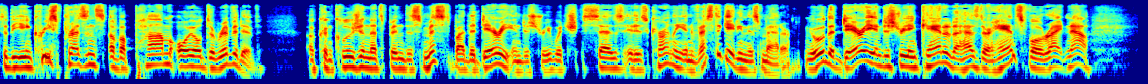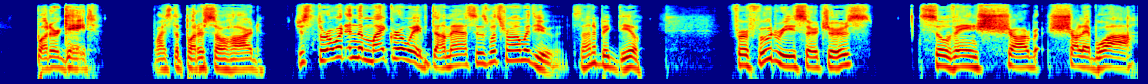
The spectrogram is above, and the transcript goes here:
to the increased presence of a palm oil derivative, a conclusion that's been dismissed by the dairy industry, which says it is currently investigating this matter. Oh, the dairy industry in Canada has their hands full right now. Buttergate. Why is the butter so hard? Just throw it in the microwave, dumbasses. What's wrong with you? It's not a big deal. For food researchers, Sylvain Char- Charlebois,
